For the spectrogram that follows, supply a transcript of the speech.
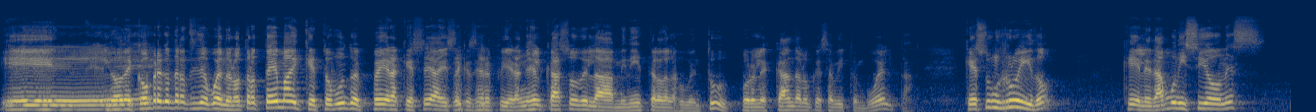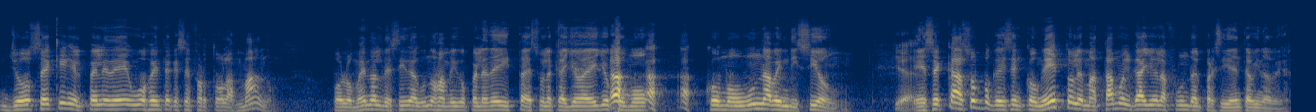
Eh, lo de compra y contratación, bueno, el otro tema y que todo el mundo espera que sea ese que se refieran es el caso de la ministra de la Juventud, por el escándalo que se ha visto envuelta, que es un ruido que le da municiones. Yo sé que en el PLD hubo gente que se frotó las manos, por lo menos al decir algunos amigos PLDistas, eso le cayó a ellos como, como una bendición. Ese caso, porque dicen, con esto le matamos el gallo en la funda al presidente Abinader.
